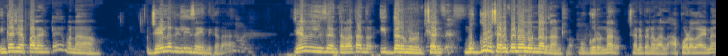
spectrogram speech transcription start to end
ఇంకా చెప్పాలంటే మన జైలర్ రిలీజ్ అయింది కదా. జైలర్ రిలీజ్ అయిన తర్వాత అందులో ఇద్దరు ముగ్గురు చనిపోయిన వాళ్ళు ఉన్నారు దాంట్లో. ముగ్గురు ఉన్నారు చనిపోయిన వాళ్ళు. ఆ పొడవు అయినా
